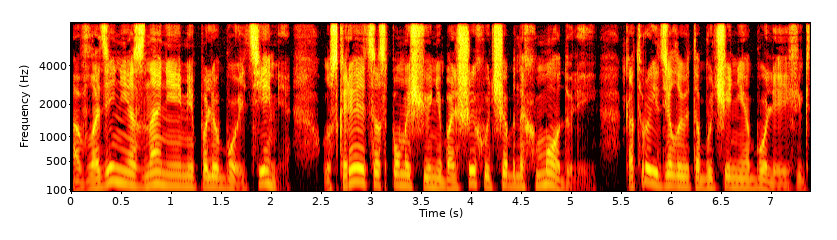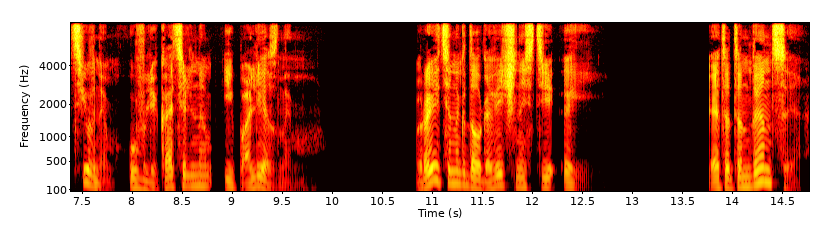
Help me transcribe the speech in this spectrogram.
Овладение знаниями по любой теме ускоряется с помощью небольших учебных модулей, которые делают обучение более эффективным, увлекательным и полезным. Рейтинг долговечности A. Эта тенденция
